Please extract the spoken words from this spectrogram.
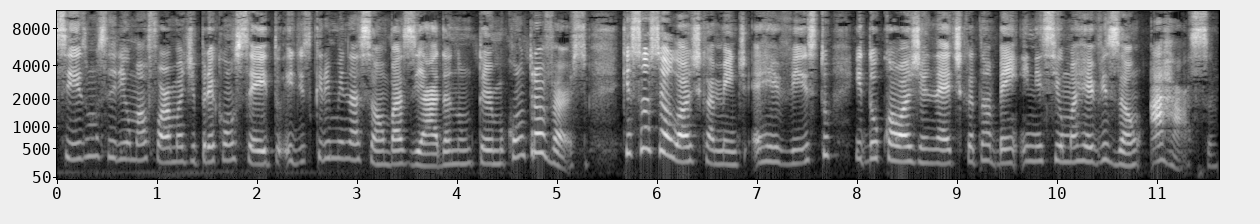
Racismo seria uma forma de preconceito e discriminação baseada num termo controverso, que sociologicamente é revisto e do qual a genética também inicia uma revisão à raça.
